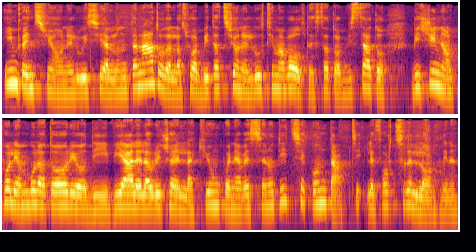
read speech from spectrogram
in pensione. Lui si è allontanato dalla sua abitazione e l'ultima volta è stato avvistato vicino al poliambulatorio di Viale Lauricella. Chiunque ne avesse notizie contatti le forze dell'ordine.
